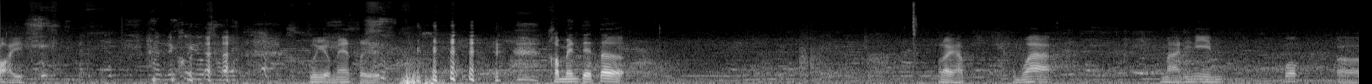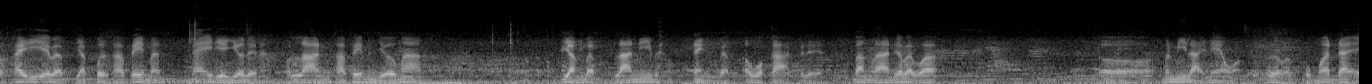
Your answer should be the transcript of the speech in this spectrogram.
ร่อยหันไปคุยกับใครคุยกับแม่ซื้อ คอมเมนเตเตอร์ อร่อยครับ ผมว่ามาที่นี่ พวกใครที่จะแบบอยากเปิดคาเฟ่มันได้ไอเดียเยอะเลยนะเพราะร้านคาเฟ่มันเยอะมาก อย่างแบบร้านนี้แบบแต่งแบบอวกาศไปเลย บางร้านก็แบบว่าเออมันมีหลายแนวอะเผื่อแบบผมว่าได้ไอ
